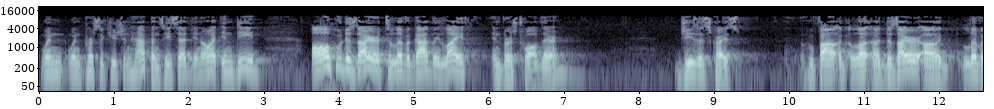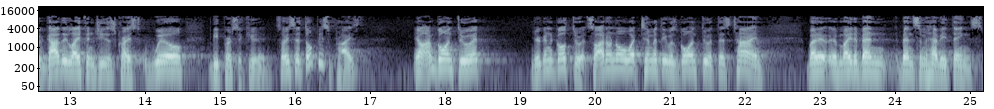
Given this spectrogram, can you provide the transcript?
when, when persecution happens. He said, you know what, indeed, all who desire to live a godly life, in verse 12 there, Jesus Christ, who follow, uh, desire uh, live a godly life in Jesus Christ will be persecuted. So he said, don't be surprised. You know, I'm going through it. You're going to go through it. So I don't know what Timothy was going through at this time, but it, it might have been, been some heavy things.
